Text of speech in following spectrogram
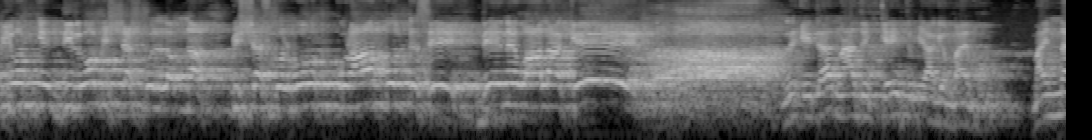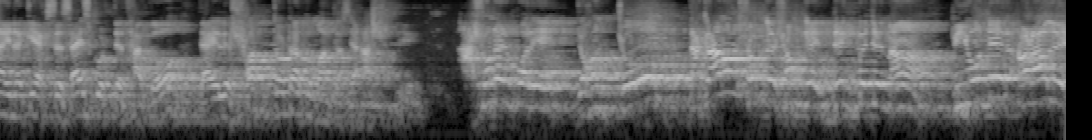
পিয়নকে দিলেও বিশ্বাস করলাম না। বিশ্বাস করব, কোরআন বলতেছে দেনেওয়ালা কে এটা না দেখেই তুমি আগে মাইনো মাইন না এটাকে এক্সারসাইজ করতে থাকো, তাইলে সত্যটা তোমার কাছে আসবে। আসনের পরে যখন চোখ তাকানোর সঙ্গে সঙ্গে দেখবে যে না, পিয়নের আড়ালে,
